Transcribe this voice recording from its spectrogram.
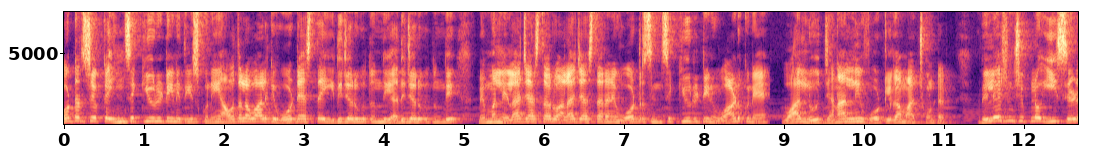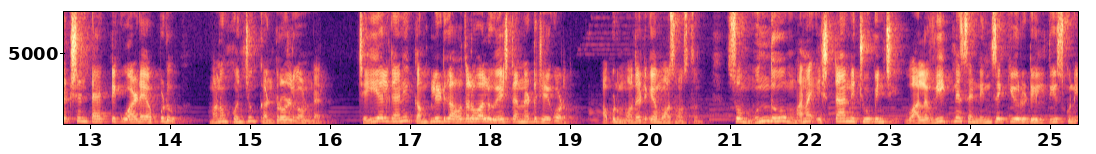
ఓటర్స్ యొక్క ఇన్సెక్యూరిటీని తీసుకుని అవతల వాళ్ళకి ఓటేస్తే ఇది జరుగుతుంది అది జరుగుతుంది మిమ్మల్ని ఇలా చేస్తారు అలా చేస్తారనే ఓటర్స్ ఇన్సెక్యూరిటీని వాడుకునే వాళ్ళు జనాల్ని ఓట్లుగా మార్చుకుంటారు. రిలేషన్షిప్లో ఈ సెడక్షన్ టాక్టిక్ వాడే అప్పుడు మనం కొంచెం కంట్రోల్డ్గా ఉండాలి. చెయ్యాలి కానీ కంప్లీట్గా అవతల వాళ్ళు వేస్ట్ అన్నట్టు చేయకూడదు. అప్పుడు మొదటికే మోసం వస్తుంది. సో ముందు మన ఇష్టాన్ని చూపించి వాళ్ళ వీక్నెస్ అండ్ ఇన్సెక్యూరిటీలు తీసుకుని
